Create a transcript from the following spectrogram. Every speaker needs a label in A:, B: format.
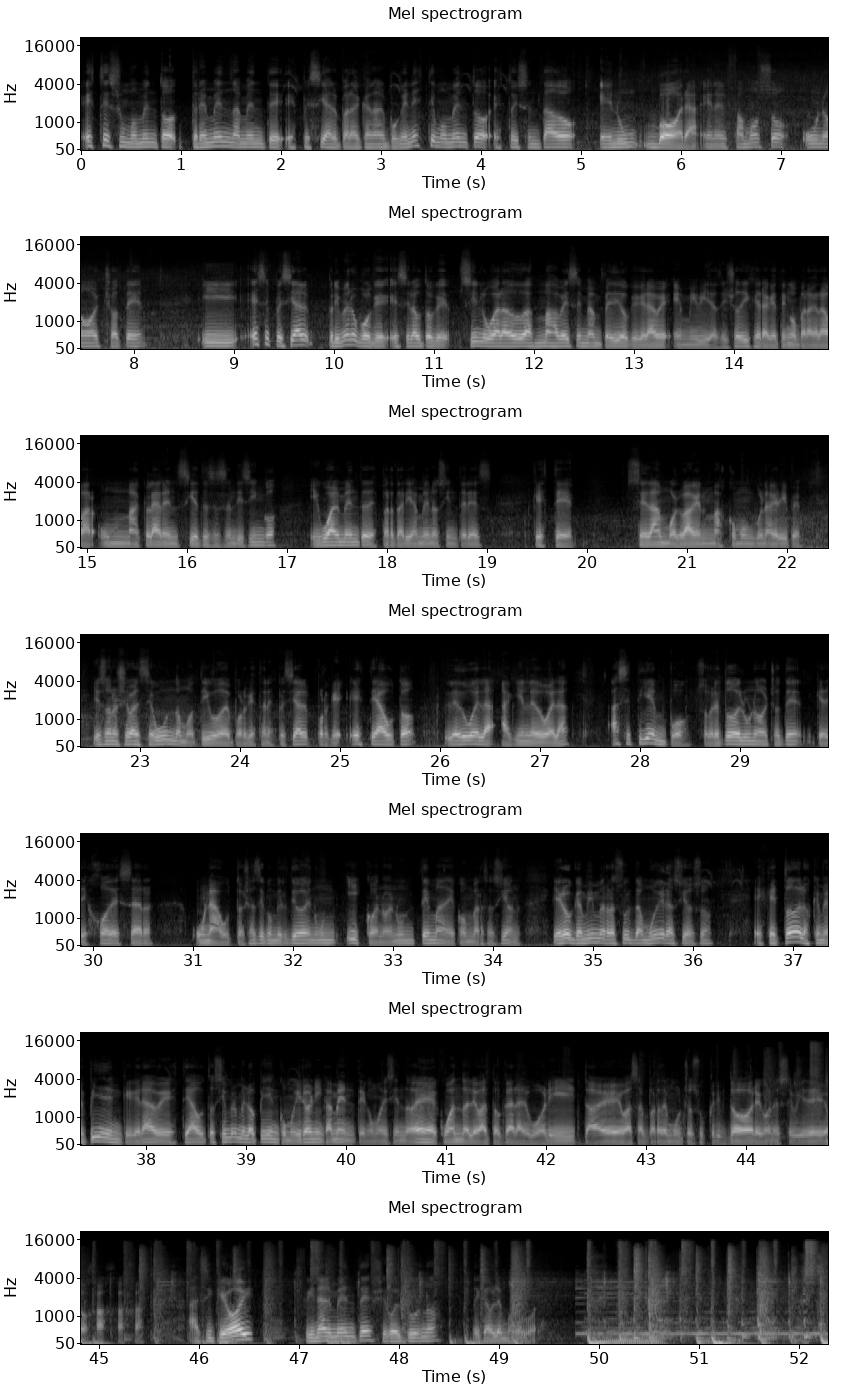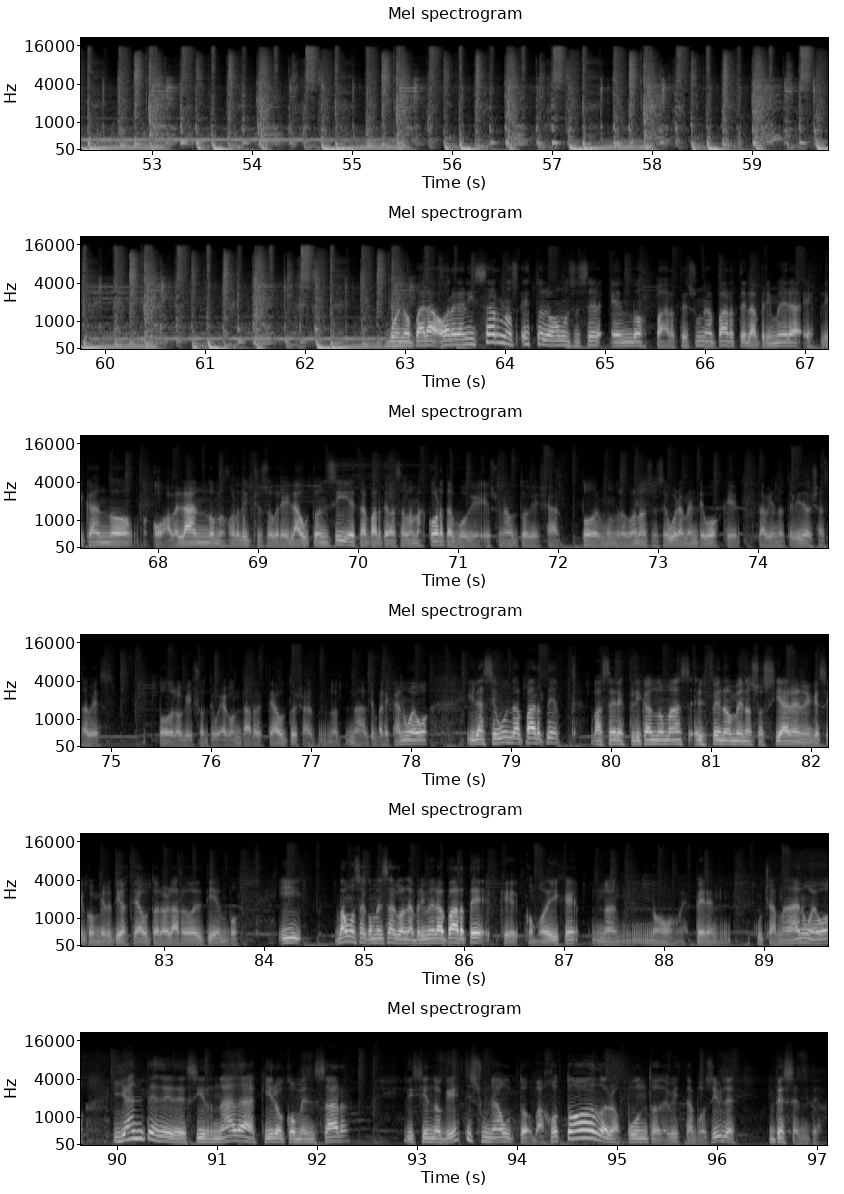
A: Este es un momento tremendamente especial para el canal porque en este momento estoy sentado en un Bora, en el famoso 18T. Y es especial primero porque es el auto que sin lugar a dudas más veces me han pedido que grabe en mi vida. Si yo dijera que tengo para grabar un McLaren 765, igualmente despertaría menos interés que este sedán Volkswagen más común que una gripe. Y eso nos lleva al segundo motivo de por qué es tan especial, porque este auto le duela a quien le duela hace tiempo, sobre todo el 1.8T, que dejó de ser un auto, ya se convirtió en un icono, en un tema de conversación. Y algo que a mí me resulta muy gracioso es que todos los que me piden que grabe este auto siempre me lo piden como irónicamente, como diciendo, eh, ¿cuándo le va a tocar al Borita? Eh, vas a perder muchos suscriptores con ese video, jajaja. Ja, ja. Así que hoy, finalmente, llegó el turno de que hablemos de Bora. Bueno, para organizarnos esto lo vamos a hacer en dos partes. Una parte, la primera, explicando o hablando, mejor dicho, sobre el auto en sí. Esta parte va a ser la más corta porque es un auto que ya todo el mundo lo conoce. Seguramente vos que estás viendo este video ya sabes todo lo que yo te voy a contar de este auto, ya no, nada te parezca nuevo. Y la segunda parte va a ser explicando más el fenómeno social en el que se convirtió este auto a lo largo del tiempo. Y vamos a comenzar con la primera parte, que como dije, no, no esperen escuchar nada nuevo. Y antes de decir nada, quiero comenzar diciendo que este es un auto, bajo todos los puntos de vista posibles, decente.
